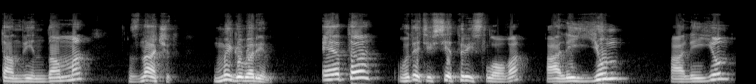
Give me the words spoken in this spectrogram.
Танвин Дамма. Значит, мы говорим, это вот эти все три слова, Алиюн, Алиюн,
